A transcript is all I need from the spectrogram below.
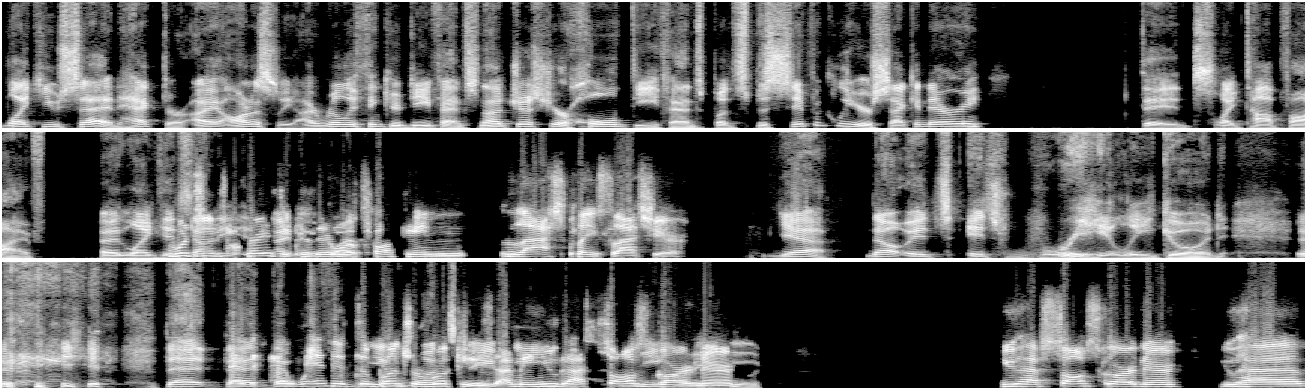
like you said, Hector, I honestly, I really think your defense, not just your whole defense, but specifically your secondary, it's like top five. Uh, like, which is crazy because they were fucking last place last year. Yeah, no, it's it's really good. that that, and, that and it's a bunch of rookies. I mean, you got Sauce Gardner. You have Sauce Gardner. You have,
